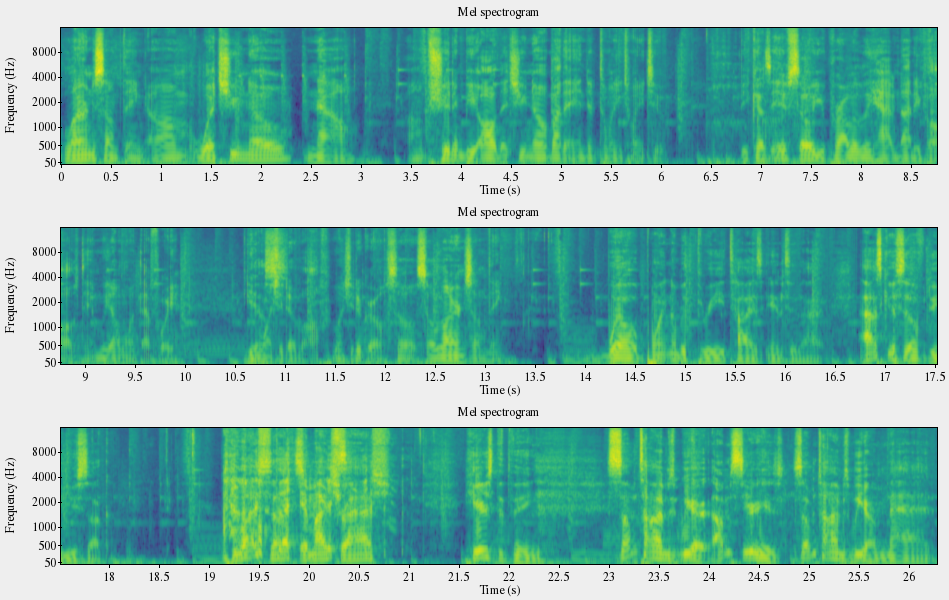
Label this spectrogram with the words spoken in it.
Learn something. Um, what you know now um, shouldn't be all that you know by the end of 2022. Because if so, you probably have not evolved, and we don't want that for you. We want you to evolve. We want you to grow. So, so learn something. Well, point number three ties into that. Ask yourself, do you suck? Do I suck? Am I trash? Here's the thing. Sometimes we are, I'm serious. Sometimes we are mad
